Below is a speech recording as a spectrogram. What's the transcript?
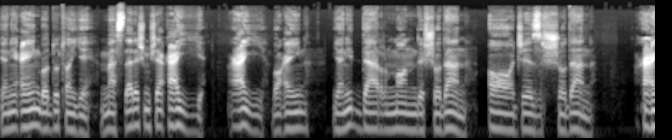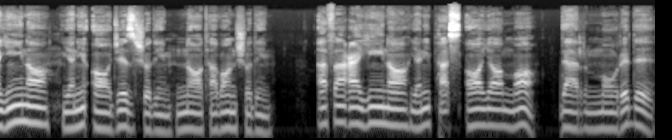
یعنی عین با دو تا یه. مصدرش میشه عی عی با عین. یعنی درمانده شدن عاجز شدن. عینا یعنی عاجز شدیم ناتوان شدیم. افعینا یعنی پس آیا ما در مورد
